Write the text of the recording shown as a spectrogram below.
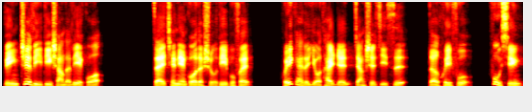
并治理地上的列国。在千年国的属地部分。悔改的犹太人将是祭司，得恢复复兴，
